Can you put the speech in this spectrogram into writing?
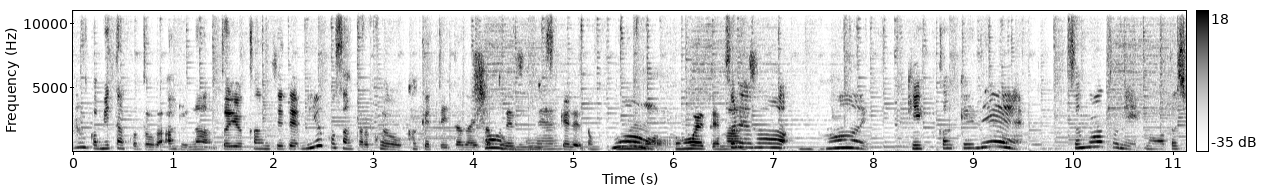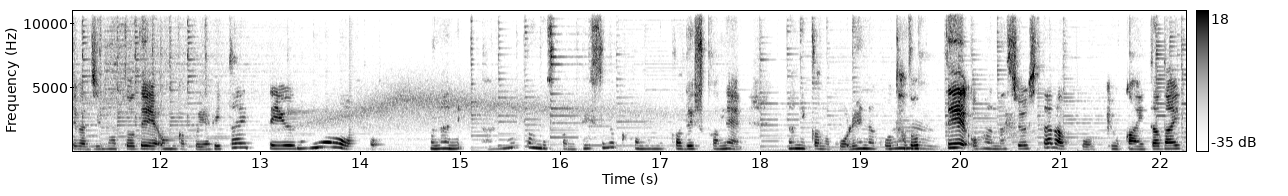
なんか見たことがあるなという感じでみゆこさんから声をかけていただいたと思うんですけれども、もう覚えてます。それが、はい、きっかけでその後に、まあ、私が地元で音楽やりたいっていうのをまあ何何だったんですかね？Facebook か何かですかね？何かのこう連絡をたどってお話をしたらこう共感いただいて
